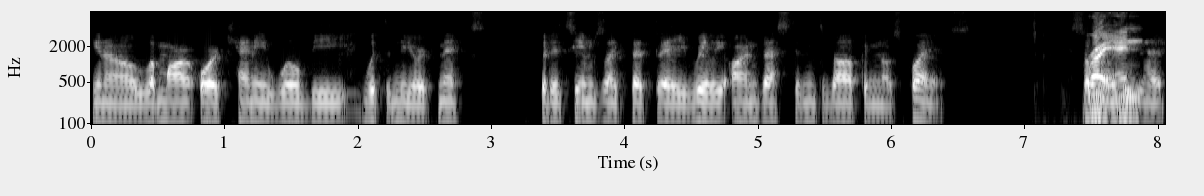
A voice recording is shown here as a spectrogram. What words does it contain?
you know, Lamar or Kenny will be with the New York Knicks, but it seems like that they really are invested in developing those players. So Right, and- that,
